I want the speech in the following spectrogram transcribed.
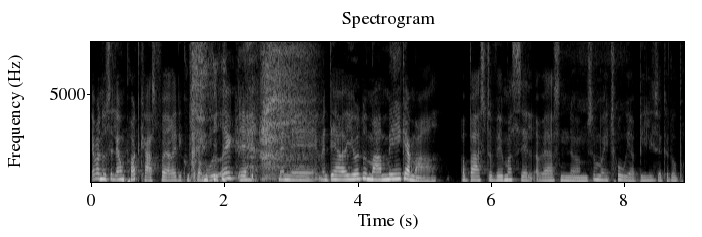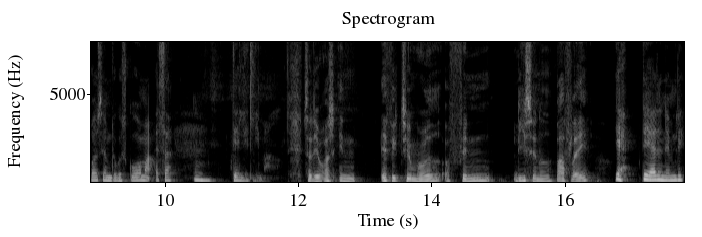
jeg var nødt til at lave en podcast, for jeg rigtig kunne komme ud, ikke? Ja. Men, øh, men det har hjulpet mig mega meget, at bare stå ved mig selv, og være sådan, så må I tro, jeg er billig, så kan du prøve at se, om du kan score mig. Altså, Mm. det er lidt lige meget. Så det er jo også en effektiv måde at finde ligesindede, bare flage. Ja, det er det nemlig.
